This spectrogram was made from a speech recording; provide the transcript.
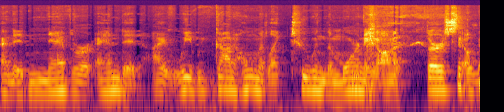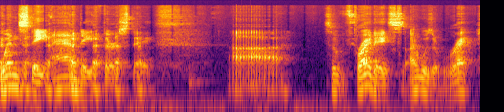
and it never ended. I we, got home at like two in the morning on a Thursday, a Wednesday, and a Thursday. Uh, so Fridays, I was a wreck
